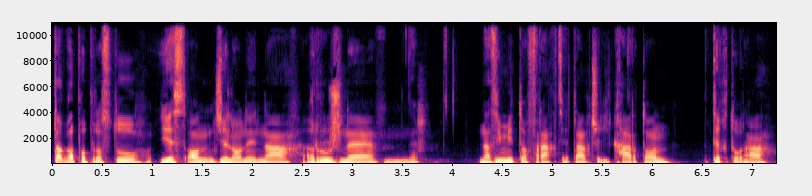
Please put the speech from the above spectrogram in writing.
to go po prostu jest on dzielony na różne, mm, nazwijmy to frakcje, tak? Czyli karton, tektura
